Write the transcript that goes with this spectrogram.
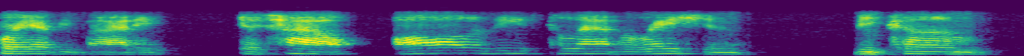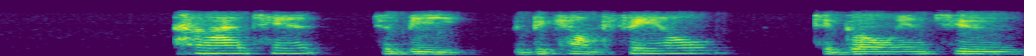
for everybody is how all of these collaborations become content, to be become film, to go into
